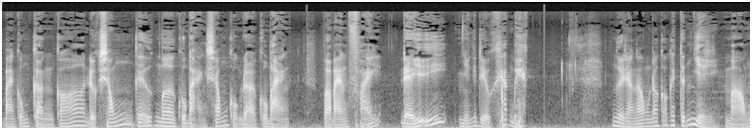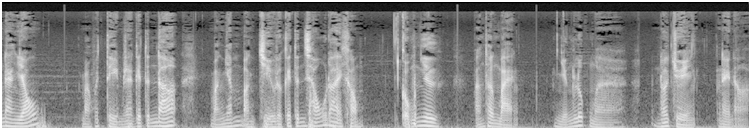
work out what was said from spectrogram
Bạn cũng cần có được sống cái ước mơ của bạn, sống cuộc đời của bạn. Và bạn phải để ý những cái điều khác biệt. Người đàn ông đó có cái tính gì mà ổng đang giấu? Bạn phải tìm ra cái tính đó. Bạn nhắm, bạn chịu được cái tính xấu đó hay không? Cũng như bản thân bạn, những lúc mà nói chuyện này nọ,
